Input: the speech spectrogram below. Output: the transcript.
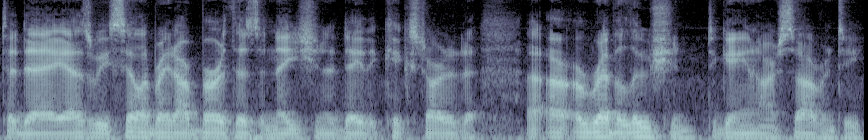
today, as we celebrate our birth as a nation, a day that kickstarted a, a, a revolution to gain our sovereignty.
